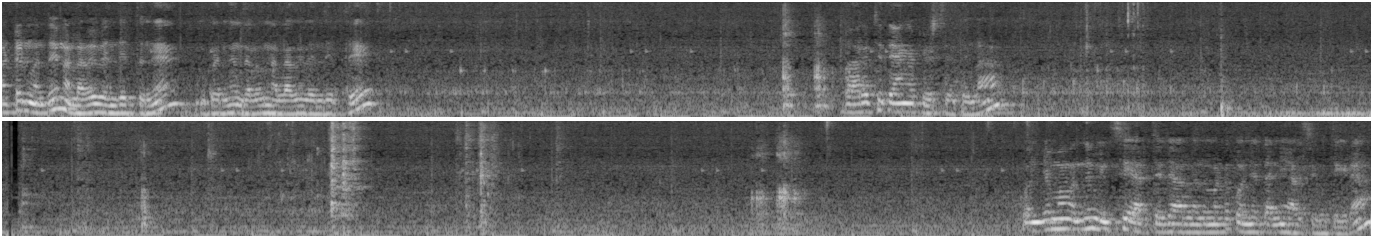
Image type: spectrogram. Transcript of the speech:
மட்டன் வந்து நல்லாவே வெந்துடுத்துங்க இங்க பாருங்க இந்த அளவு நல்லாவே வெந்துடுது அரைச்சி தேங்காய் பேஸ்ட் எடுத்துக்கலாம் கொஞ்சமாக வந்து மிக்ஸி அரைச்ச ஜாரில் வந்து மட்டும் கொஞ்சம் தண்ணி அரைச்சி ஊற்றிக்கிறேன்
